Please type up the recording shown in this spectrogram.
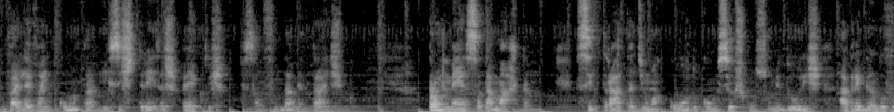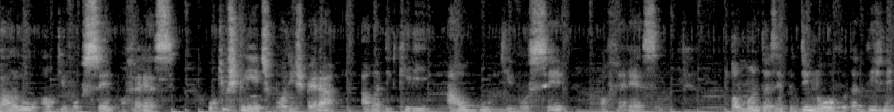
vai levar em conta esses três aspectos que são fundamentais. Promessa da marca. Se trata de um acordo com os seus consumidores, agregando valor ao que você oferece. O que os clientes podem esperar ao adquirir algo que você oferece? Tomando o exemplo de novo da Disney,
